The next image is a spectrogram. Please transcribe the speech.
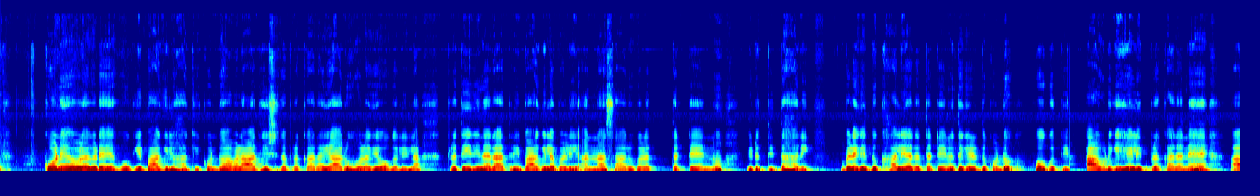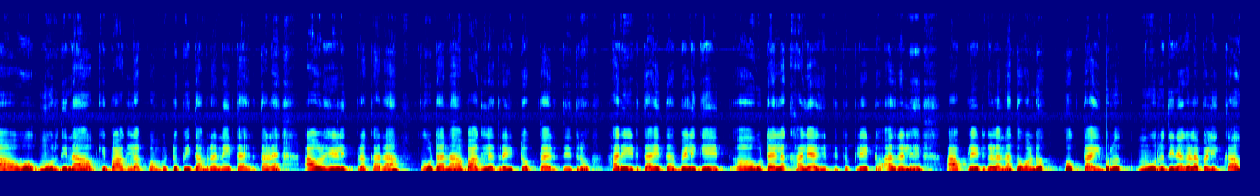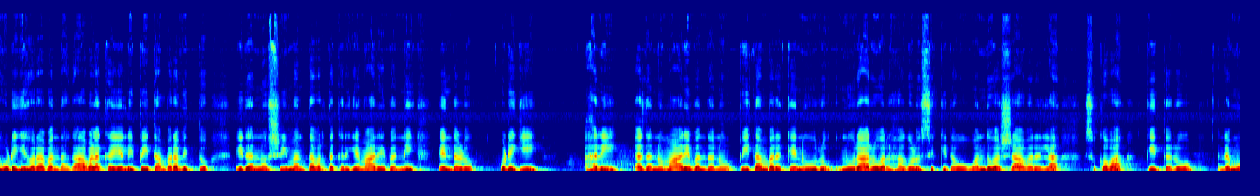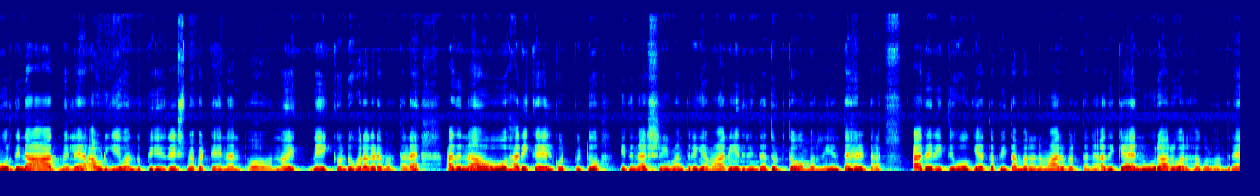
ಕೋಣೆಯ ಒಳಗಡೆ ಹೋಗಿ ಬಾಗಿಲು ಹಾಕಿಕೊಂಡು ಅವಳ ಆದೇಶದ ಪ್ರಕಾರ ಯಾರೂ ಒಳಗೆ ಹೋಗಲಿಲ್ಲ. ಪ್ರತಿದಿನ ರಾತ್ರಿ ಬಾಗಿಲ ಬಳಿ ಅನ್ನ ಸಾರುಗಳ ತಟ್ಟೆಯನ್ನು ಇಡುತ್ತಿದ್ದ ಹರಿ. ಬೆಳಗ್ಗೆದ್ದು ಖಾಲಿಯಾದ ತಟ್ಟೆಯನ್ನು ತೆಗೆದುಕೊಂಡು ಹೋಗುತ್ತಿದ್ದ ಆ ಹುಡುಗಿ ಹೇಳಿದ ಪ್ರಕಾರನೇ ಮೂರು ದಿನ ಅಕ್ಕಿ ಬಾಗಿಲು ಹಾಕ್ಕೊಂಬಿಟ್ಟು ಪೀತಾಂಬರ ನೇಯ್ತಾ ಇರ್ತಾಳೆ. ಅವಳು ಹೇಳಿದ ಪ್ರಕಾರ ಊಟನ ಬಾಗಿಲ ಹತ್ರ ಇಟ್ಟು ಹೋಗ್ತಾ ಇರ್ತಿದ್ರು. ಹರಿ ಇಡ್ತಾ ಇದ್ದ. ಬೆಳಿಗ್ಗೆ ಊಟ ಎಲ್ಲ ಖಾಲಿ ಆಗಿರ್ತಿತ್ತು ಪ್ಲೇಟು. ಅದರಲ್ಲಿ ಆ ಪ್ಲೇಟ್ಗಳನ್ನು ತಗೊಂಡು ಹೋಗ್ತಾ ಇದ್ರು ಮೂರು ದಿನಗಳ ಬಳಿಕ ಹುಡುಗಿ ಹೊರ ಬಂದಾಗ ಅವಳ ಕೈಯಲ್ಲಿ ಪೀತಾಂಬರವಿತ್ತು ಇದನ್ನು ಶ್ರೀಮಂತ ವರ್ತಕರಿಗೆ ಮಾರಿ ಬನ್ನಿ ಎಂದಳು. ಹುಡುಗಿ ಹರಿ ಅದನ್ನು ಮಾರಿ ಬಂದನು. ಪೀತಾಂಬರಕ್ಕೆ ನೂರು, ನೂರಾರು ವರಹಗಳು ಸಿಕ್ಕಿದವು. ಒಂದು ವರ್ಷ ಅವರೆಲ್ಲ ಸುಖವಾಗಿದ್ದರು. ಅಂದರೆ ಮೂರು ದಿನ ಆದಮೇಲೆ ಆ ಹುಡುಗಿ ಒಂದು ಪಿ, ರೇಷ್ಮೆ ಬಟ್ಟೆಯನ್ನು ನೊಯ್, ನೇಯ್ಕೊಂಡು ಹೊರಗಡೆ ಬರ್ತಾಳೆ. ಅದನ್ನು ಹರಿ ಕೈಯಲ್ಲಿ ಕೊಟ್ಬಿಟ್ಟು ಇದನ್ನು ಶ್ರೀಮಂತರಿಗೆ ಮಾರಿ ಇದರಿಂದ ದುಡ್ಡು ತೊಗೊಂಬರ್ರಿ ಅಂತ ಹೇಳ್ತಾಳೆ. ಅದೇ ರೀತಿ ಹೋಗಿ ಅತ್ತ ಪೀತಾಂಬರನ ಮಾರಿ ಬರ್ತಾನೆ. ಅದಕ್ಕೆ ನೂರಾರು ವರಹಗಳು ಅಂದರೆ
